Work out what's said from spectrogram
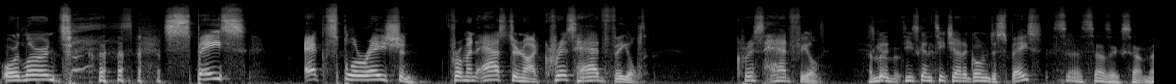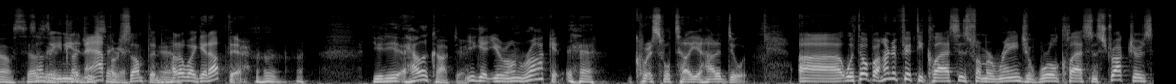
Or learn space exploration from an astronaut, Chris Hadfield. Chris Hadfield. He's going to teach you how to go into space. Sounds like something else. Sounds like you need an app or something. Yeah. How do I get up there? You need a helicopter. You get your own rocket. Chris will tell you how to do it. Uh, with over 150 classes from a range of world class instructors,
